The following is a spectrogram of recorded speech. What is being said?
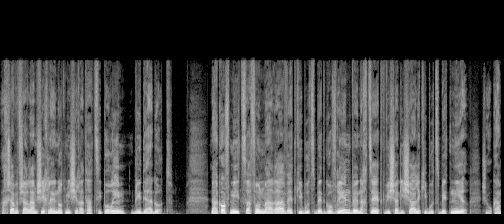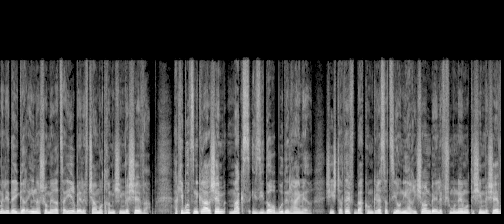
עכשיו אפשר להמשיך ליהנות משירת הציפורים בלי דאגות. נעקוף מצפון מערב את קיבוץ בית גוברין ונחצה את כביש הגישה לקיבוץ בית ניר, שהוקם על ידי גרעין השומר הצעיר ב-1957. הקיבוץ נקרא על שם מקס איזידור בודנהיימר, שהשתתף בקונגרס הציוני הראשון ב-1897,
